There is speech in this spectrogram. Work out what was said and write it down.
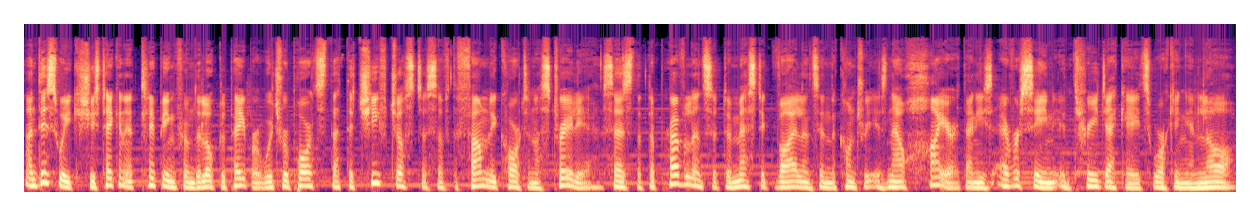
And this week, she's taken a clipping from the local paper which reports that the Chief Justice of the Family Court in Australia says that the prevalence of domestic violence in the country is now higher than he's ever seen in three decades working in law.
